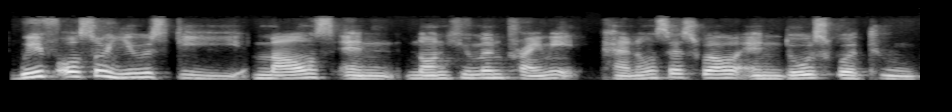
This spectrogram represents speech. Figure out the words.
We've also used the mouse and non human primate panels as well, and those were to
